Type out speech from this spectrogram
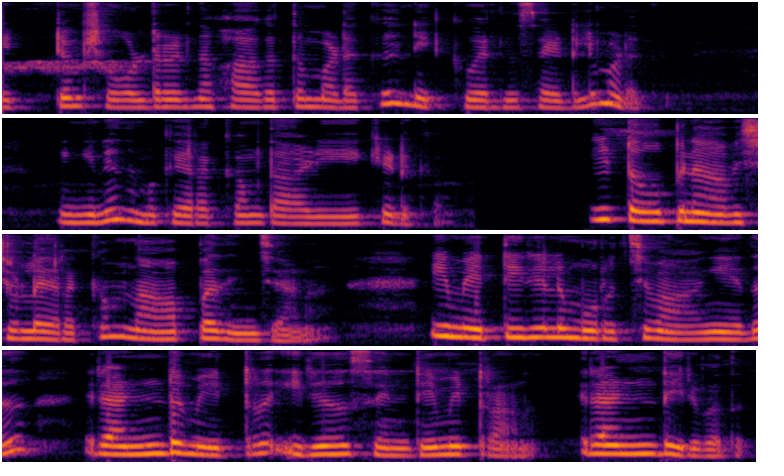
ഏറ്റവും ഷോൾഡർ വരുന്ന ഭാഗത്തും മടക്ക് നെക്ക് വരുന്ന സൈഡിലും മടക്ക്. ഇങ്ങനെ നമുക്ക് ഇറക്കം താഴേക്ക് എടുക്കാം. ഈ ടോപ്പിന് ആവശ്യമുള്ള ഇറക്കം നാൽപ്പത് ഇഞ്ചാണ്. ഈ മെറ്റീരിയൽ മുറിച്ച് വാങ്ങിയത് രണ്ട് മീറ്റർ ഇരുപത് സെന്റിമീറ്റർ ആണ്. രണ്ട് ഇരുപത്.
